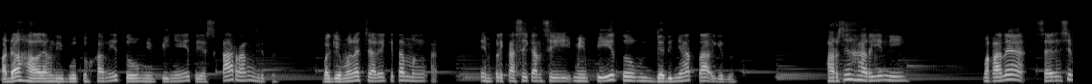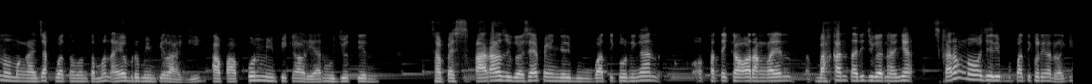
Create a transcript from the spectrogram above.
Padahal yang dibutuhkan itu mimpinya itu ya sekarang gitu. Bagaimana caranya kita mengimplikasikan si mimpi itu menjadi nyata gitu. Harusnya hari ini. Makanya saya sih mau mengajak buat teman-teman, ayo bermimpi lagi. Apa pun mimpi kalian, wujudin sampai sekarang juga saya pengen jadi bupati kuningan ketika orang lain bahkan tadi juga nanya sekarang mau jadi bupati kuningan lagi?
